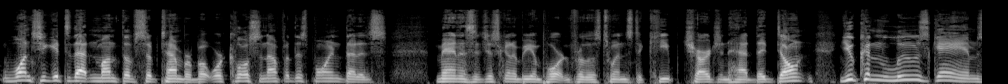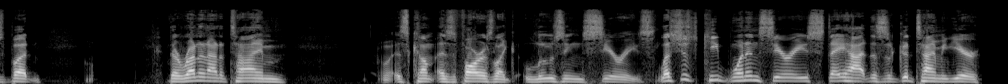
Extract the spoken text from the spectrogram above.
once you get to that month of September, but we're close enough at this point that it's, man, is it just going to be important for those twins to keep charging ahead. They don't, you can lose games, but they're running out of time as come as far as like losing series. Let's just keep winning series, stay hot. This is a good time of year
